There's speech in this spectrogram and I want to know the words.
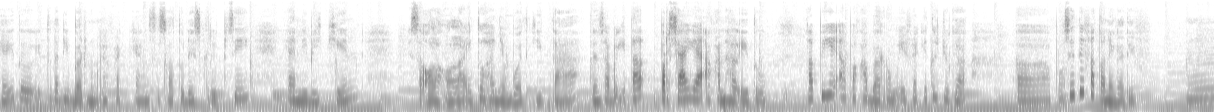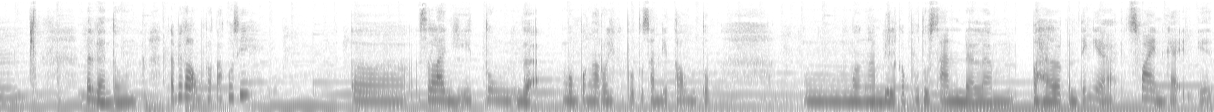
Ya itu itu tadi Barnum Effect yang sesuatu deskripsi yang dibikin seolah-olah itu hanya buat kita dan sampai kita percaya akan hal itu. Tapi apakah Barnum Effect itu juga uh, positif atau negatif hmm, tergantung. Tapi kalau menurut aku sih uh, selagi itu nggak mempengaruhi keputusan kita untuk mengambil keputusan dalam hal penting ya it's fine. Kayak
